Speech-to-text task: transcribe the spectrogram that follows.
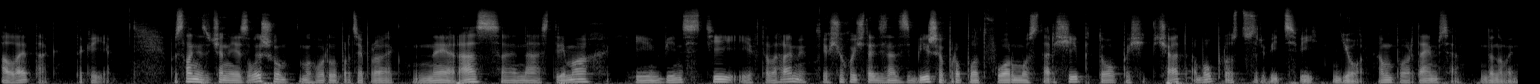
але так, таке є. Посилання, звичайно, я залишу. Ми говорили про цей проект не раз е, на стрімах. І в інсті, і в телеграмі. Якщо хочете дізнатися більше про платформу Starship, то пишіть в чат або просто зробіть свій Dior. А ми повертаємося до новин.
